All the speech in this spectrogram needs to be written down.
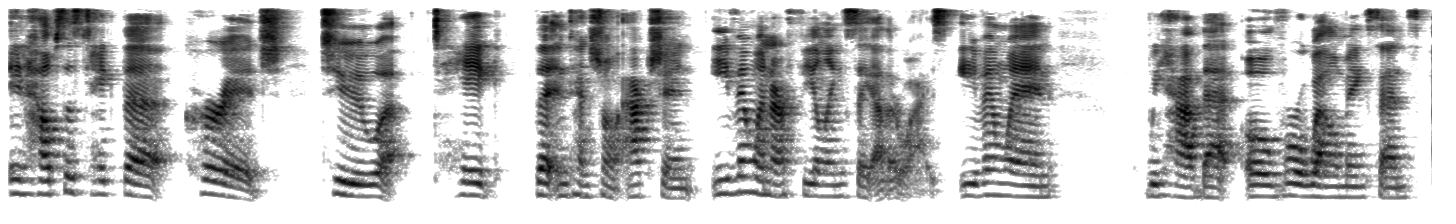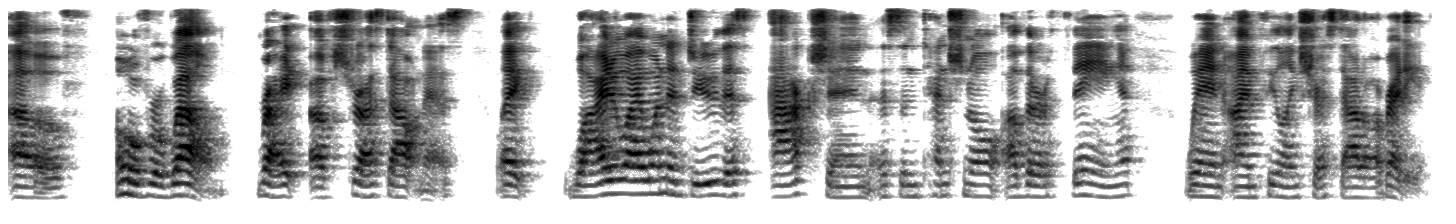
it helps us take the courage to take the intentional action, even when our feelings say otherwise, even when we have that overwhelming sense of overwhelm, right? Of stressed outness. Like, why do I want to do this action, this intentional other thing when I'm feeling stressed out already?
